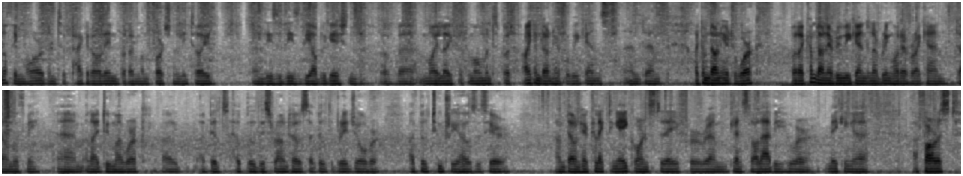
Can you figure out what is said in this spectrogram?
nothing more than to pack it all in, but I'm unfortunately tied, and these are these are the obligations of, of uh, my life at the moment. But I come down here for weekends, and um, I come down here to work. But I come down every weekend and I bring whatever I can down with me, um, and I do my work. I, I built, helped build this roundhouse. I built the bridge over. I've built two tree houses here. I'm down here collecting acorns today for um, Glenstal Abbey, who are making a, a forest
